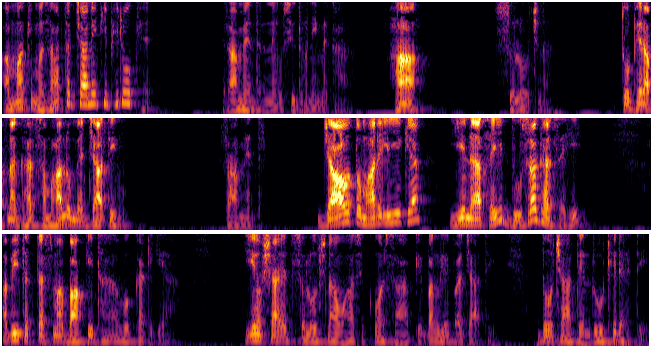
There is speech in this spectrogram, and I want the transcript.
अम्मा के मजार तक जाने की भी रोक है? रामेंद्र ने उसी ध्वनि में कहा, हाँ। सुलोचना तो फिर अपना घर संभालो, मैं जाती हूँ। रामेंद्र। जाओ तुम्हारे लिए क्या? ये ना सही, दूसरा घर सही? अभी तक तस्मा बाकी था, वो कट गया। यो शायद सुलोचना वहाँ से कुंवर साहब के बंगले पर जाती। दो चार दिन रूठी रहती,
